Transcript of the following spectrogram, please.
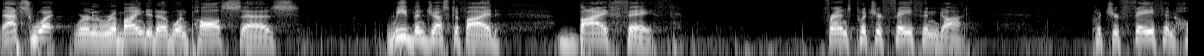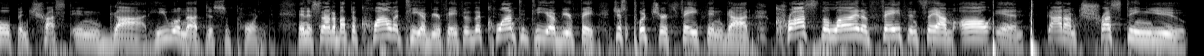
That's what we're reminded of when Paul says, We've been justified by faith. Friends, put your faith in God. Put your faith and hope and trust in God. He will not disappoint. And it's not about the quality of your faith or the quantity of your faith. Just put your faith in God. Cross the line of faith and say, I'm all in. God, I'm trusting you.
